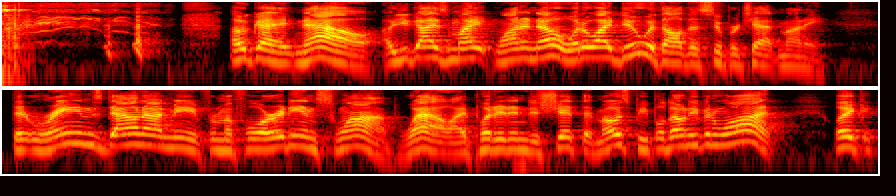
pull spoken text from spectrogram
okay, now you guys might want to know what do I do with all this super chat money that rains down on me from a Floridian swamp? Well, I put it into shit that most people don't even want, like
